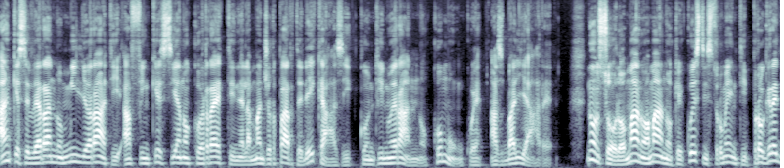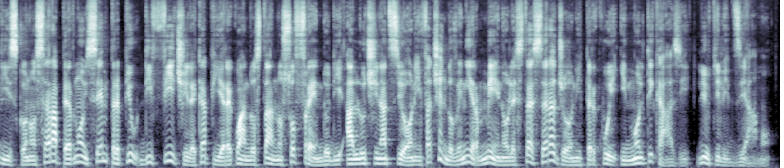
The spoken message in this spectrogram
Anche se verranno migliorati affinché siano corretti nella maggior parte dei casi, continueranno comunque a sbagliare. Non solo, mano a mano che questi strumenti progrediscono sarà per noi sempre più difficile capire quando stanno soffrendo di allucinazioni, facendo venir meno le stesse ragioni per cui in molti casi li utilizziamo.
